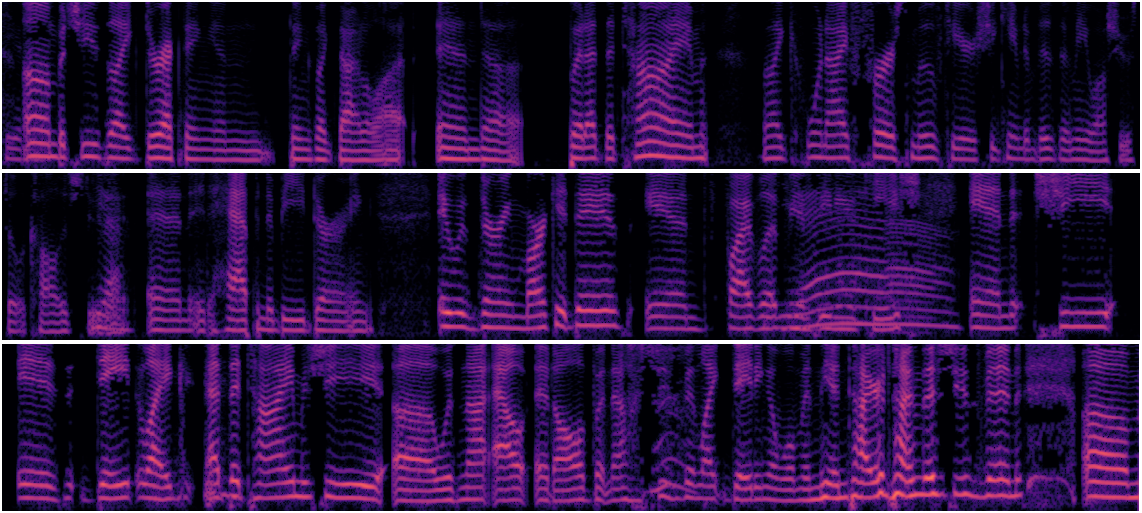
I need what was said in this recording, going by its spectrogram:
theater. Um, but she's like directing and things like that a lot. And uh, but at the time, like when I first moved here, she came to visit me while she was still a college student, yeah. and it happened to be during. It was during market days and five lesbians eating a quiche, and she is date like at the time she uh was not out at all but now she's been like dating a woman the entire time that she's been um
